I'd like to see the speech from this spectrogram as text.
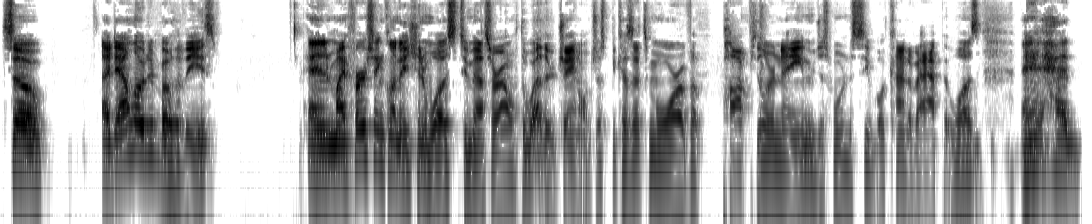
So I downloaded both of these, and my first inclination was to mess around with the Weather Channel, just because it's more of a popular name. Just wanted to see what kind of app it was, and it had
